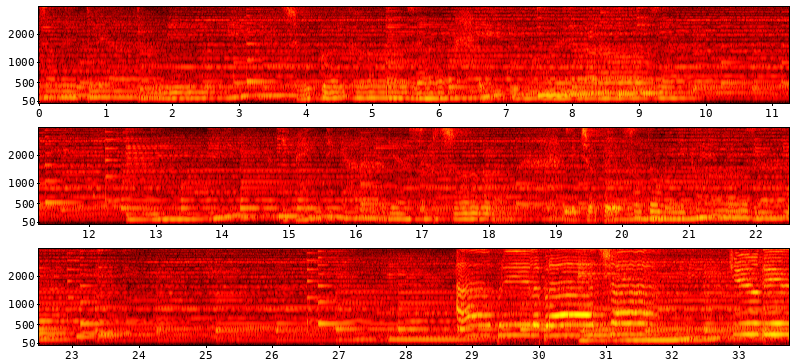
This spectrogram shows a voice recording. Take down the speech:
posa le tue ali su qualcosa, un cuore, una rosa. Dimentica di essere sola, l'incertezza d'ogni cosa. apri aprile braccia, chiudi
